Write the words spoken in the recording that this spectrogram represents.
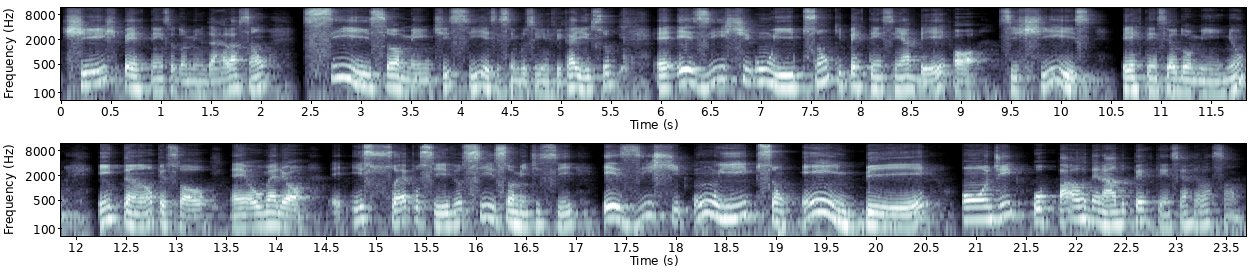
x pertence ao domínio da relação, se e somente se, esse símbolo significa isso, é, existe um y que pertence a B, ó, se x pertence ao domínio, então, pessoal, é, ou melhor, isso só é possível se somente se existe um y em B onde o par ordenado pertence à relação.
